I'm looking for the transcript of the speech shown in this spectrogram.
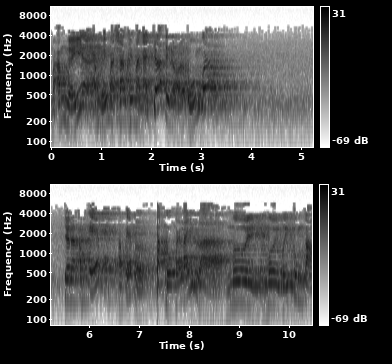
Mà ông nghĩ ông nghĩ mà sau khi mà ngài chết đi rồi uổng quá cho nên ông ép ông ép rồi. Bắt buộc phải lấy là 10 10 vị cung tần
